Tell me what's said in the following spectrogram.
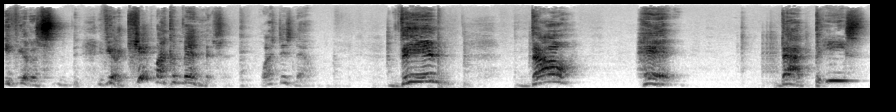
if you had if you had keep my commandments, watch this now, then thou had thy peace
